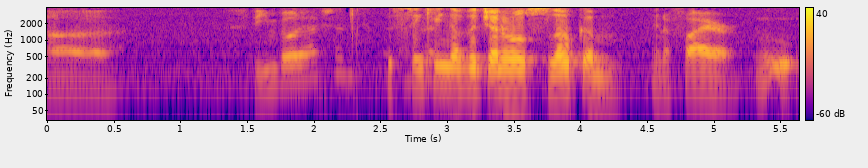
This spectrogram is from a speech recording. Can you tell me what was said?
uh, steamboat action? The sinking of the General Slocum in a fire. Ooh.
